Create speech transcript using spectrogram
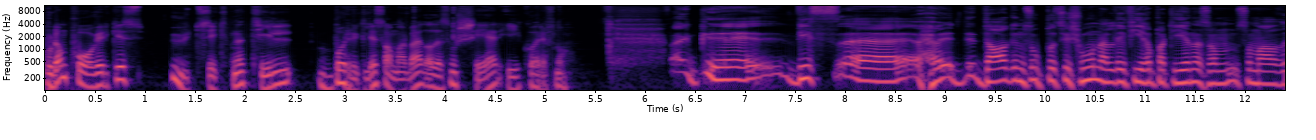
Hvordan påvirkes utsiktene til borgerlig samarbeid av det som skjer i KrF nå? Eh, hvis eh, dagens opposisjon, eller de fire partiene som, som har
